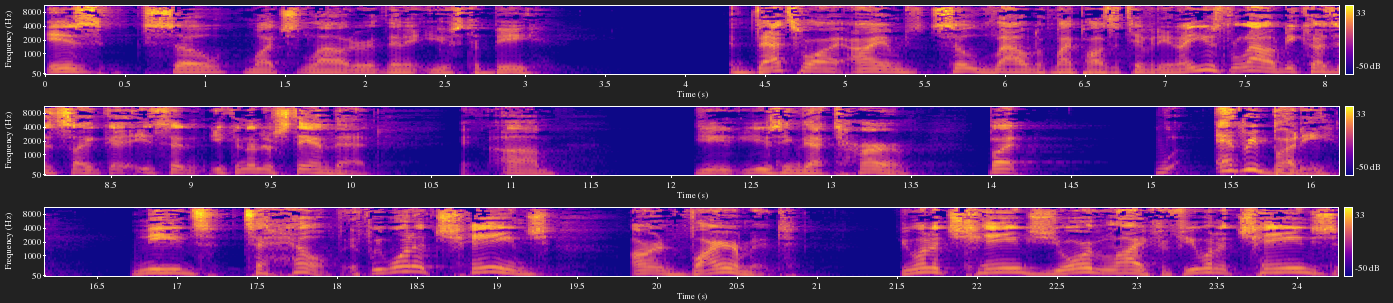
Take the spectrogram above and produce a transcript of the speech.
is so much louder than it used to be. And that's why I am so loud with my positivity. And I use loud because it's like, it's an, you can understand that um, using that term. But everybody needs to help. If we want to change our environment, if you want to change your life, if you want to change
